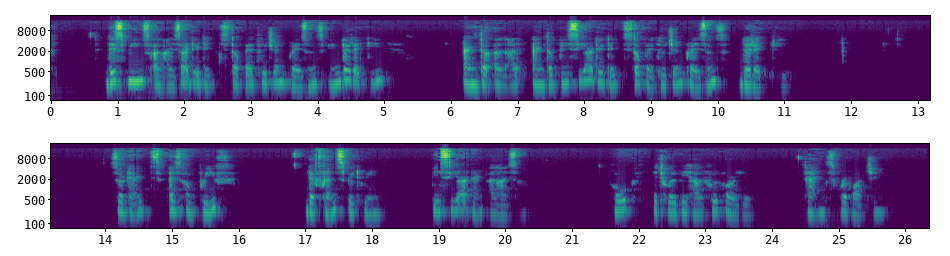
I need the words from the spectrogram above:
This means ELISA detects the pathogen presence indirectly and the, and the PCR detects the pathogen presence directly. So that's as a brief difference between PCR and ELISA. Hope it will be helpful for you. Thanks for watching.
